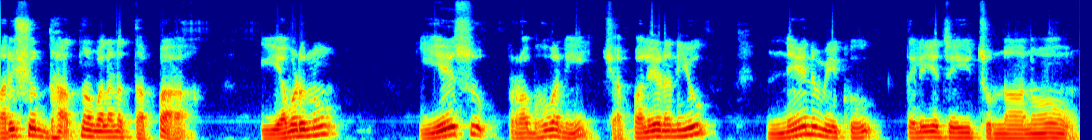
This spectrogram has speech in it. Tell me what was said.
పరిశుద్ధాత్మ వలన తప్ప ఎవడును యేసు ప్రభువని చెప్పలేడనియు నేను మీకు తెలియజేయుచున్నాను.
